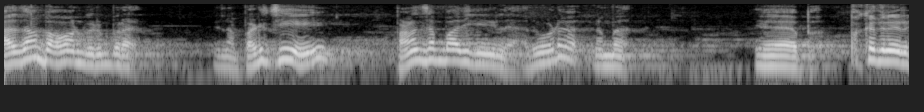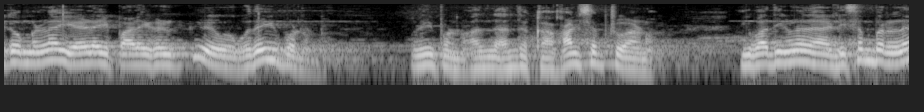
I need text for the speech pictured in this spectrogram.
அதுதான் பகவான் விரும்புகிறார் நான் படித்து பணம் சம்பாதிக்கல அதோட நம்ம பக்கத்தில் இருக்கவங்கெல்லாம் ஏழை பாளைகளுக்கு உதவி பண்ணணும். உதவி பண்ணணும். அந்த அந்த கான்செப்ட் வேணும். இங்கே பார்த்தீங்கன்னா டிசம்பரில்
